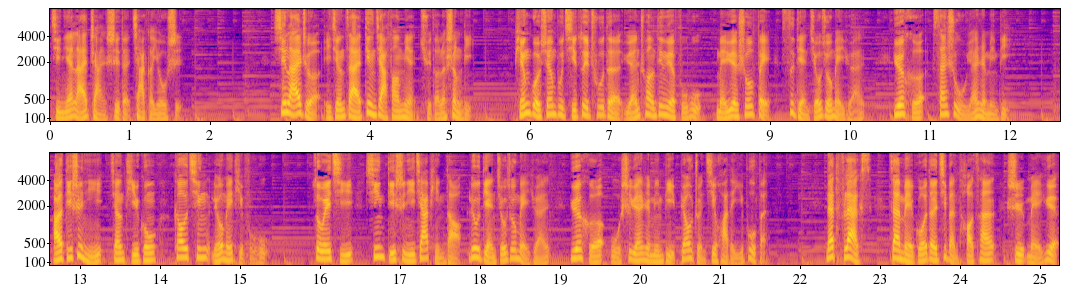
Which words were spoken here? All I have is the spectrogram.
几年来展示的价格优势。新来者已经在定价方面取得了胜利。苹果宣布其最初的原创订阅服务每月收费四点九九美元，约合三十五元人民币，而迪士尼将提供高清流媒体服务，作为其新迪士尼加频道六点九九美元，约合五十元人民币标准计划的一部分。Netflix 在美国的基本套餐是每月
